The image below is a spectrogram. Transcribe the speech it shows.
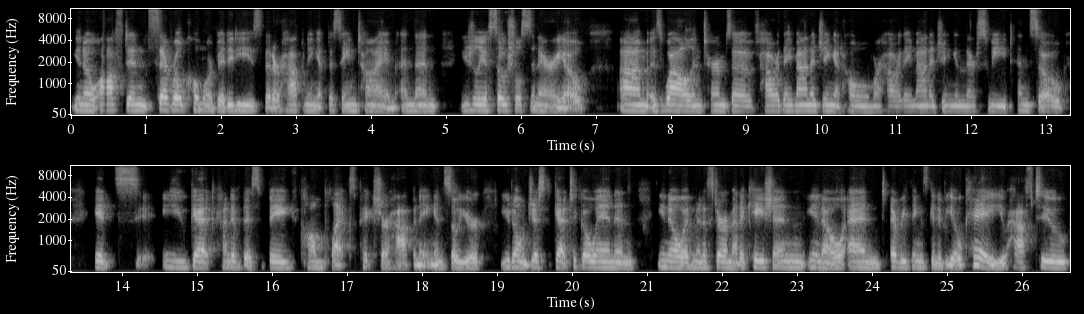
you know, often several comorbidities that are happening at the same time, and then usually a social scenario um, as well in terms of how are they managing at home or how are they managing in their suite. And so it's you get kind of this big complex picture happening. And so you're you don't just get to go in and you know administer a medication you know and everything's going to be okay. You have to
